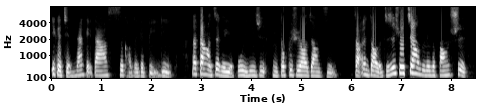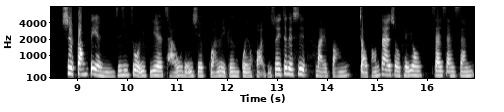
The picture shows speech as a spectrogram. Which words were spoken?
一个简单给大家思考的一个比例。那当然，这个也不一定是你都必须要这样子照按照的，只是说这样子的一个方式是方便你就是做一些财务的一些管理跟规划的。所以这个是买房缴房贷的时候可以用三三三，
